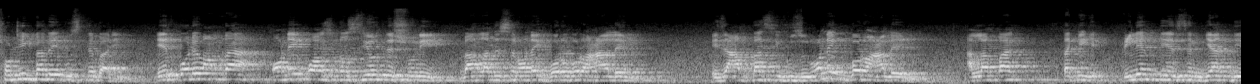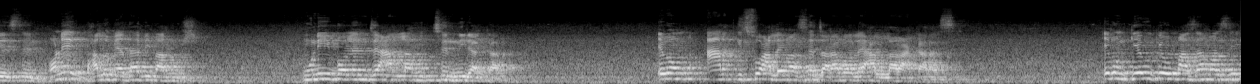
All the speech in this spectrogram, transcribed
সঠিকভাবেই বুঝতে পারি। এরপরেও আমরা অনেক অজ নসিহতে শুনি, বাংলাদেশের অনেক বড় বড় আলেম, এই যে আব্বাসী হুজুর অনেক বড় আলেম, আল্লাহ পাক তাকে ইলেম দিয়েছেন, জ্ঞান দিয়েছেন, অনেক ভালো মেধাবী মানুষ। উনি বলেন যে আল্লাহ হচ্ছে নিরাকার। এবং আর কিছু আলেম আছে যারা বলে আল্লাহর আকার আছে। এবং কেউ কেউ মাঝামাঝি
